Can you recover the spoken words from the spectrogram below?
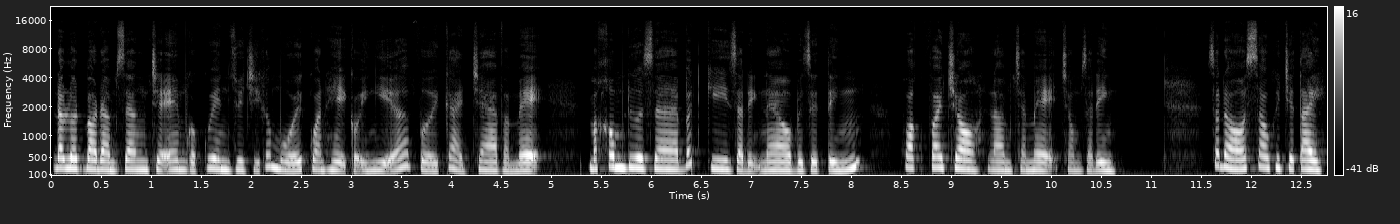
Đạo luật bảo đảm rằng trẻ em có quyền duy trì các mối quan hệ có ý nghĩa với cả cha và mẹ mà không đưa ra bất kỳ giả định nào về giới tính hoặc vai trò làm cha mẹ trong gia đình. Sau đó, sau khi chia tay,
